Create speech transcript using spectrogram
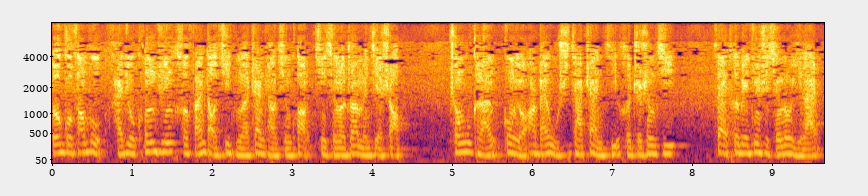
俄国防部还就空军和反导系统的战场情况进行了专门介绍，称乌克兰共有二百五十架战机和直升机。在特别军事行动以来，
